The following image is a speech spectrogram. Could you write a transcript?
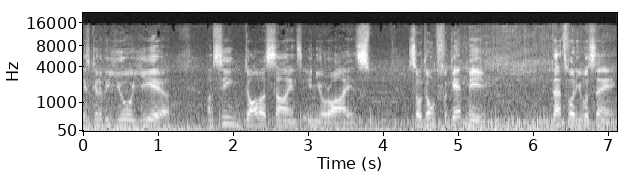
is going to be your year. I'm seeing dollar signs in your eyes, so don't forget me. That's what he was saying.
